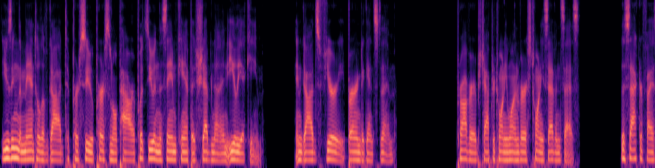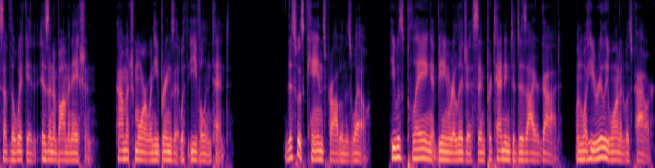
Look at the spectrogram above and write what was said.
Using the mantle of God to pursue personal power puts you in the same camp as Shebna and Eliakim and God's fury burned against them. Proverbs chapter 21 verse 27 says, The sacrifice of the wicked is an abomination. How much more when he brings it with evil intent? This was Cain's problem as well. He was playing at being religious and pretending to desire God, when what he really wanted was power.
